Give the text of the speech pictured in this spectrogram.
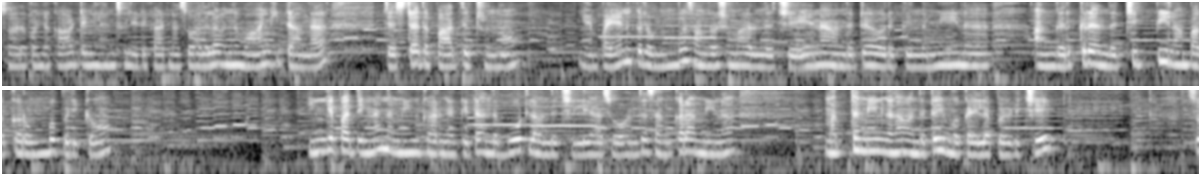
ஸோ அதை கொஞ்சம் காட்டுங்களேன்னு சொல்லிட்டு காட்டினேன் ஸோ அதெல்லாம் வந்து வாங்கிட்டாங்க. ஜஸ்ட் அதை பார்த்துட்ருந்தோம். என் பையனுக்கு ரொம்ப சந்தோஷமாக இருந்துச்சு. ஏன்னா வந்துட்டு அவருக்கு இந்த மீன் அங்கே இருக்கிற இந்த சிப்பிலாம் பார்க்க ரொம்ப பிடிக்கும். இங்கே பார்த்தீங்கன்னா இந்த மீன்காரங்க கிட்ட அந்த போட்டில் வந்துச்சு இல்லையா? ஸோ அந்த சங்கரா மீன் மற்ற மீன்கள் தான் வந்துட்டு இவங்க கையில் போயிடுச்சு. ஸோ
